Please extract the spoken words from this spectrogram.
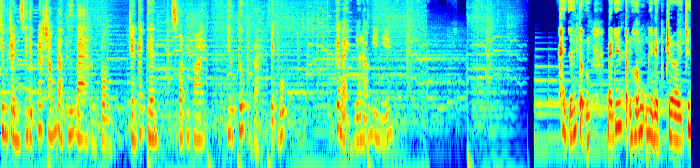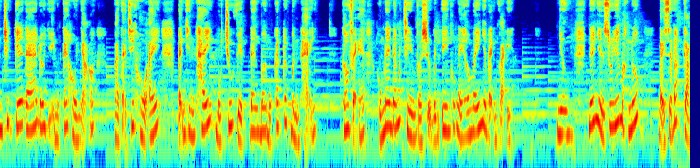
Chương trình sẽ được phát sóng vào thứ ba hàng tuần trên các kênh Spotify, YouTube và Facebook. Các bạn nhớ đón nghe nhé. Hãy tưởng tượng bạn đang tận hưởng một ngày đẹp trời trên chiếc ghế đá đối diện một cái hồ nhỏ và tại chiếc hồ ấy bạn nhìn thấy một chú vịt đang bơi một cách rất bình thản. Có vẻ cũng đang đắm chìm vào sự bình yên của ngày hôm ấy như bạn vậy. Nhưng nếu nhìn xuống dưới mặt nước, bạn sẽ bắt gặp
